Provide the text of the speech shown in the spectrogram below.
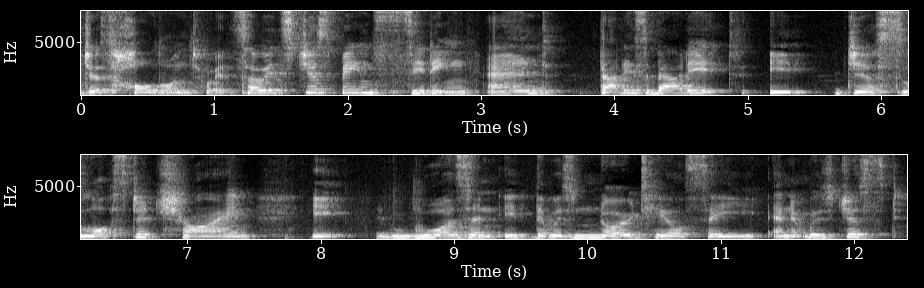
just hold on to it. So it's just been sitting and that is about it. It just lost its shine. It wasn't, it, there was no TLC and it was just,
